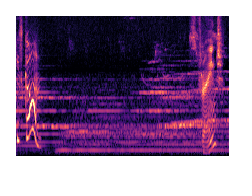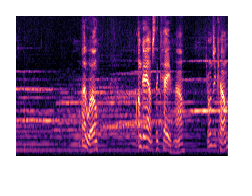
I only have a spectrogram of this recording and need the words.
He's gone. Strange. Oh well. I'm going up to the cave now. Do you want to come?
